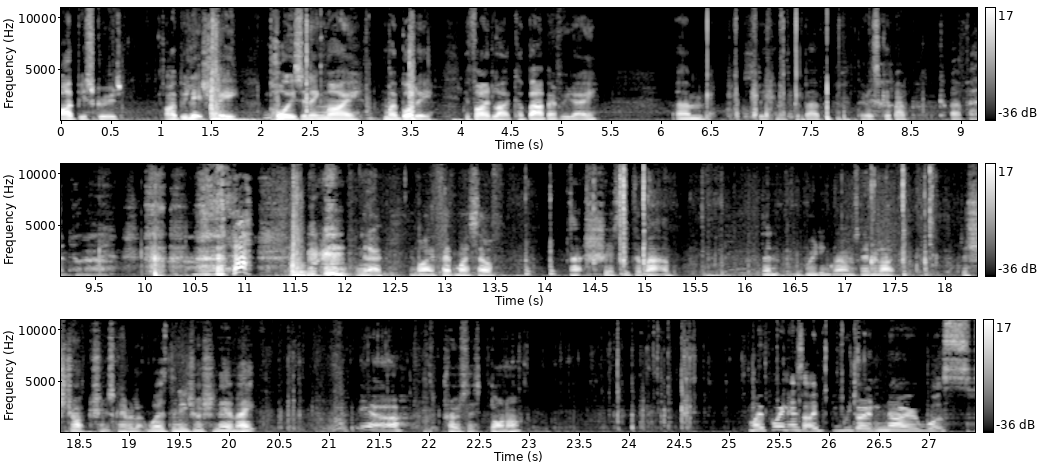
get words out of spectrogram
I'd be screwed. I'd be literally poisoning my my body. If I'd like kebab every day, um, speaking of kebab, there is kebab kebab van there. you know, if I fed myself that shitty kebab, then the breeding ground's gonna be like destruction. It's to be like, where's the nutrition here, mate? Yeah. Processed doner. My point is, I we don't know what's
